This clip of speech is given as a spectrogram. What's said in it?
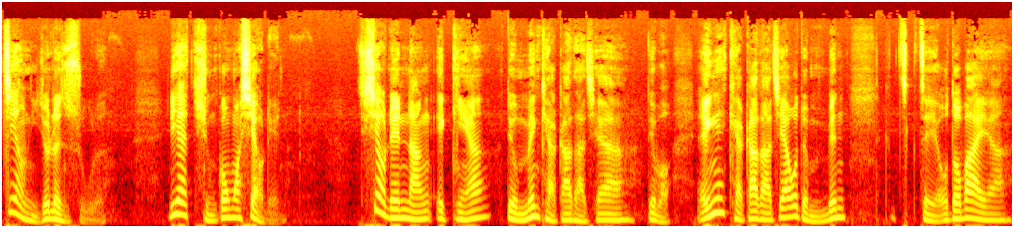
这样你就认输了。你还想讲我少年，少年人会惊就唔免骑脚踏车，对不？哎，骑脚踏车我就唔免坐欧多拜啊。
